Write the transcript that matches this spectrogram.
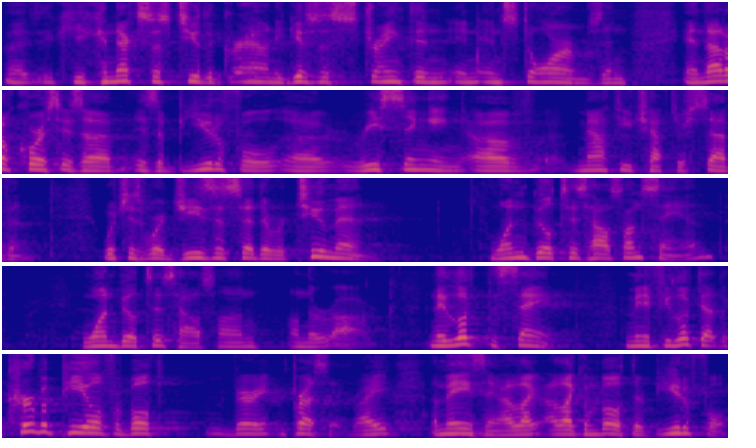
my, he connects us to the ground. He gives us strength in, in, in storms. And, and that, of course, is a, is a beautiful uh, re singing of Matthew chapter 7 which is where Jesus said there were two men. One built his house on sand, one built his house on, on the rock. And they looked the same. I mean, if you looked at the curb appeal for both, very impressive, right? Amazing. I like, I like them both. They're beautiful.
